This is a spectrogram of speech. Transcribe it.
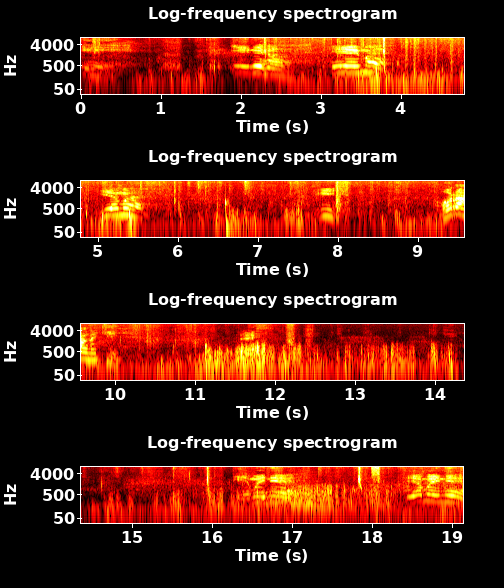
І. І віга. І ми. І ми. Віч. Гора не кінь. І ми не. І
